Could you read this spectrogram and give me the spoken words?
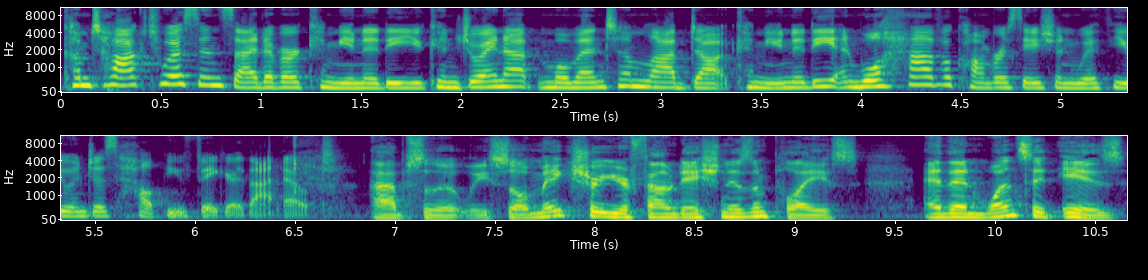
come talk to us inside of our community. You can join up momentumlab.community and we'll have a conversation with you and just help you figure that out. Absolutely. So make sure your foundation is in place. And then once it is,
